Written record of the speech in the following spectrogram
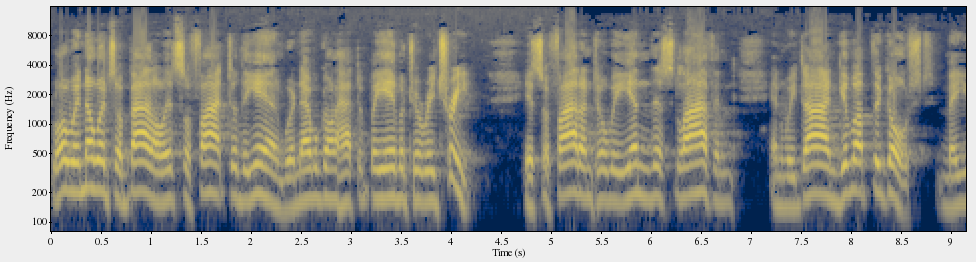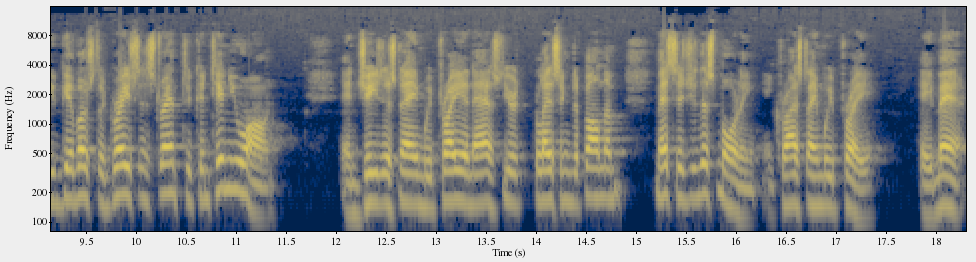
Lord, we know it's a battle. It's a fight to the end. We're never going to have to be able to retreat. It's a fight until we end this life and, and we die and give up the ghost. May you give us the grace and strength to continue on. In Jesus' name we pray and ask your blessings upon the message this morning. In Christ's name we pray. Amen.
